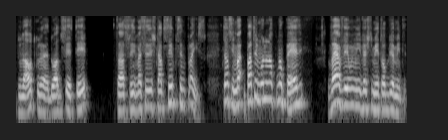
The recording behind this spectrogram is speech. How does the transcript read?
do Náutico, né, do, do CT, tá, vai ser destinado 100% para isso. Então, assim, patrimônio não, não perde, vai haver um investimento, obviamente,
